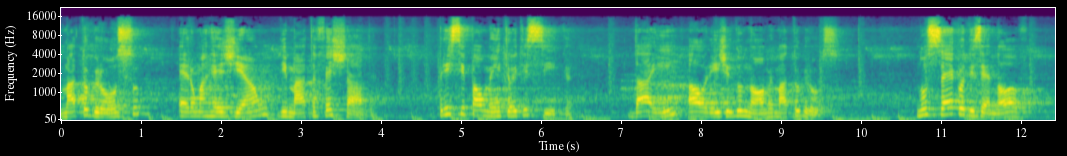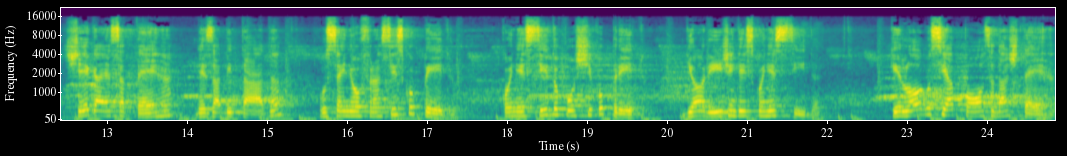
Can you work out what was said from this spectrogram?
Mato Grosso era uma região de mata fechada, principalmente oiticica. Daí a origem do nome Mato Grosso. No século XIX, chega a essa terra desabitada o senhor Francisco Pedro, conhecido por Chico Preto, de origem desconhecida, que logo se aposta das terras,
